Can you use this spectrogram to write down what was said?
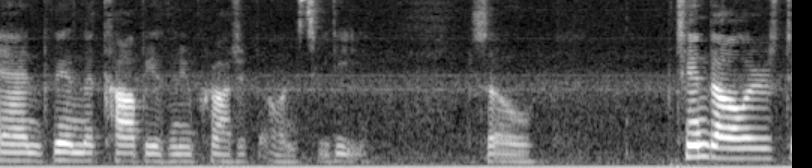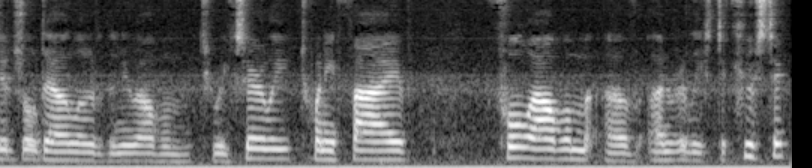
and then the copy of the new project on CD. So $10 digital download of the new album two weeks early, 25 full album of unreleased acoustic,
